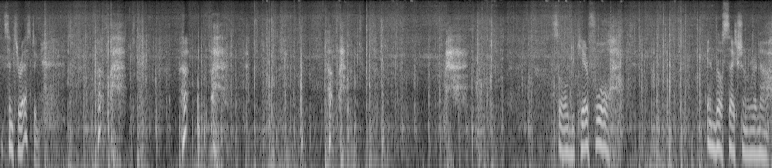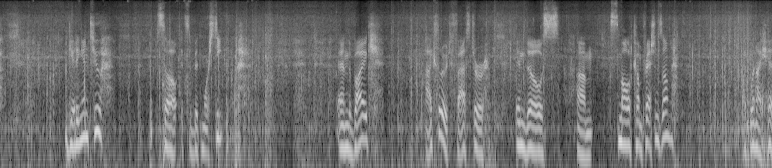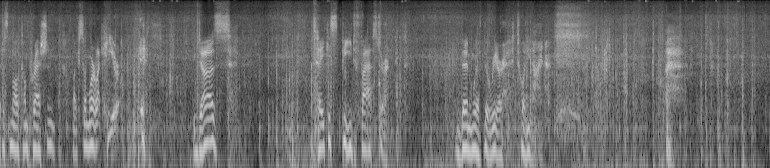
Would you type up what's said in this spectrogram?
It's interesting. So I'll be careful in those sections we're now getting into so it's a bit more steep and the bike accelerates faster in those um, small compression zone. Like when I hit a small compression like somewhere like here it does take a speed faster than with the rear 29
